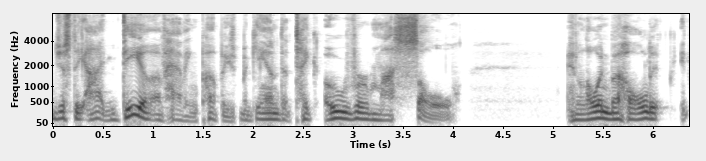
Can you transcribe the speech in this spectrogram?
just the idea of having puppies began to take over my soul. And lo and behold, it, it,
